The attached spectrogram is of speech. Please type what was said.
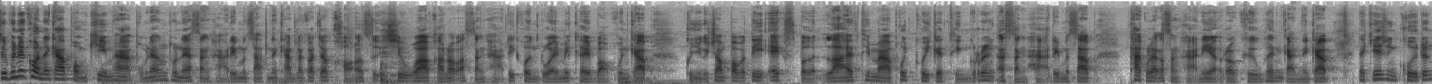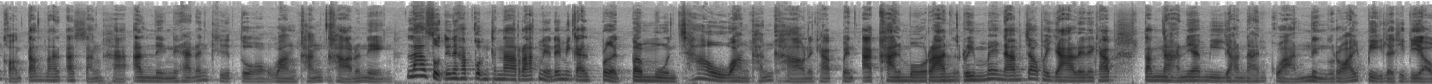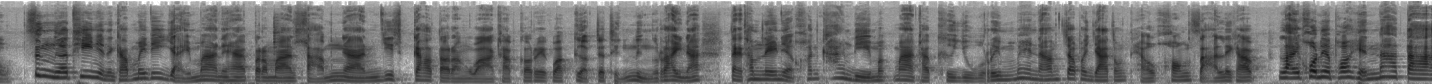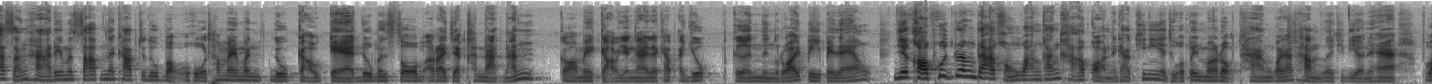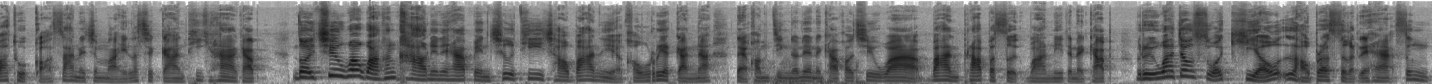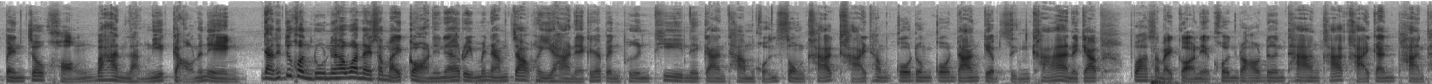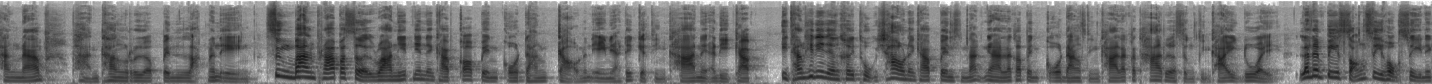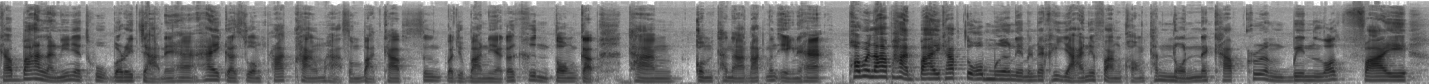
สวัสดีเพื่อนทุกคนนะครับผมคิมฮะผมนักลงทุนในอสังหาริมทรัพย์นะครับแล้วก็เจ้าของหนังสือชื่อว่าคำรับอสังหาที่คนรวยไม่เคยบอกคุณครับ คุณอยู่กับช่อง property expert live ที่มาพูดคุยกันถึงเรื่องอสังหาริมทรัพย์ ถ้าคุณรักอสังหาเนี่ยเราคือเพื่อนกันนะครับในคลิปนี้คุยเรื่องของตำนานอสังหาอันหนึ่งนะฮะนั่นคือตัววังค้างคาวนั่นเอง ล่าสุดนี่นะครับกรมธนารักษ์เนี่ยได้มีการเปิดประมูลเช่าวังค้างคาวนะครับเป็นอาคารโบราณริมแม่น้ำเจ้าพยาเลยนะครับตำนานเนี่ยมียาวนานกว่า 100 ปีเลยทีเดียวซึ่งเนื้อที่เนี่ยนะครับไม่ได้ใหญ่มากนะฮะประมาณ 3 งาน 29 ตารางวาครับก็เรียกว่าเกือบจะถึง 1 ไร่นะ แต่ทำเลเนี่ยค่อนข้างดีมากๆครับคืออยู่ริมแม่น้ำเจ้าพระยาตรงแถวคลองสารเลยครับ หลายคนเนี่ยพอเห็นหน้าตาอสังหาริมทรัพย์นะครับ จะดูบอกโอ้โหทำไมมันดูเก่าแก่ดูมันโทรมอะไรจะขนาดนั้น ก็ไม่เก่ายังไงเลยครับ อายุเกิน 100 ปีไปแล้ว เดี๋ยวขอพูดเรื่องราวของวังค้างคาวก่อนนะครับ ที่นี่เนี่ยถือว่าเป็นมรดกทางวัฒนธรรมเลยทีเดียวนะฮะเพราะว่าถูกก่อสร้างในสมัยรัชกาลที่ 5 ครับโดยชื่อว่าวังข้างคาวเนี่ยนะฮะเป็นชื่อที่ชาวบ้านเนี่ยเขาเรียกกันนะ แต่ความจริงแล้วเนี่ยนะครับเขาชื่อว่าบ้านพระประเสริฐวานิชนะครับ หรือว่าเจ้าสัวเขียวเหล่าประเสริฐนะฮะ ซึ่งเป็นเจ้าของบ้านหลังนี้เก่านั่นเอง อย่างที่ทุกคนรู้นะครับว่าในสมัยก่อนเนี่ยนะริมแม่น้ำเจ้าพระยาเนี่ยก็จะเป็นพื้นที่ในการทำขนส่งค้าขายทำโกดงโกดังเก็บสินค้านะครับว่าสมัยก่อนเนี่ยคนเราเดินทางค้าขายกันผ่านทางน้ำผ่านทางเรือเป็นหลักนั่นเอง ซึ่งบ้านพระประเสริฐวานิชเนี่ยนะครับก็เป็นโกดังเก่านั่นเองเนี่ยที่เก็บสินค้าในอดีตครับ อีกทั้งที่นี่ยังเคยถูกเช่านะครับเป็นสำนักงานแล้วก็เป็นโกดังสินค้าแล้วก็ท่าเรือส่งสินค้าอีกด้วย และในปี 2464นะครับบ้านหลังนี้เนี่ยถูกบริจาคนะฮะให้กระทรวงพระคลังมหาสมบัติครับซึ่งปัจจุบันเนี่ยก็ขึ้นตรงกับทางกรมธนารักษ์นั่นเองนะฮะ พอเวลาผ่านไปครับตัวเมืองเนี่ยมันไปขยายในฝั่งของถนนนะครับ เครื่องบินรถไฟ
